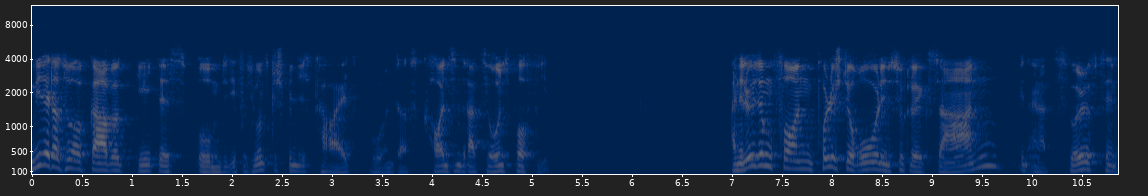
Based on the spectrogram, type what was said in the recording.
In dieser Klausuraufgabe geht es um die Diffusionsgeschwindigkeit und das Konzentrationsprofil. Eine Lösung von Polystyrol in Cyclohexan in einer 12 cm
